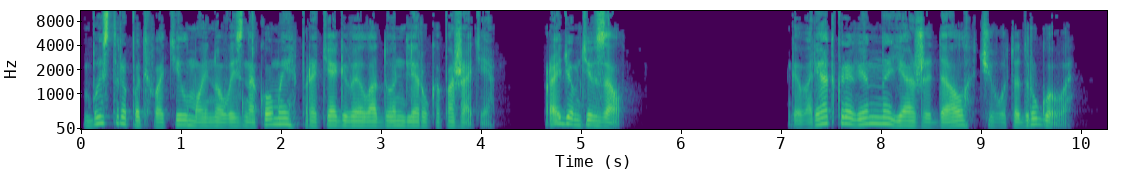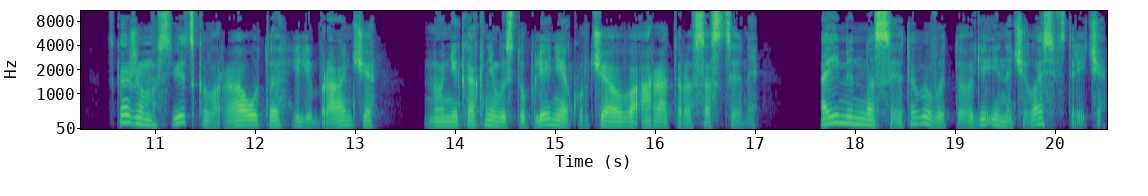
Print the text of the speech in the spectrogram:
Быстро подхватил мой новый знакомый, протягивая ладонь для рукопожатия. «Пройдемте в зал». Говоря откровенно, я ожидал чего-то другого. Скажем, светского раута или бранча, но никак не выступления курчавого оратора со сцены. А именно с этого в итоге и началась встреча.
